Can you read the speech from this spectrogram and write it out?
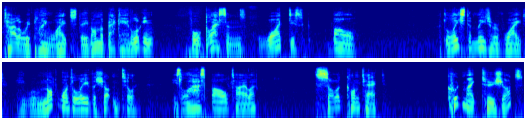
Taylor will be playing weight, Steve, on the backhand, looking for Glasson's white disc bowl. At least a metre of weight. He will not want to leave the shot until his last bowl, Taylor. Solid contact. Could make two shots.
